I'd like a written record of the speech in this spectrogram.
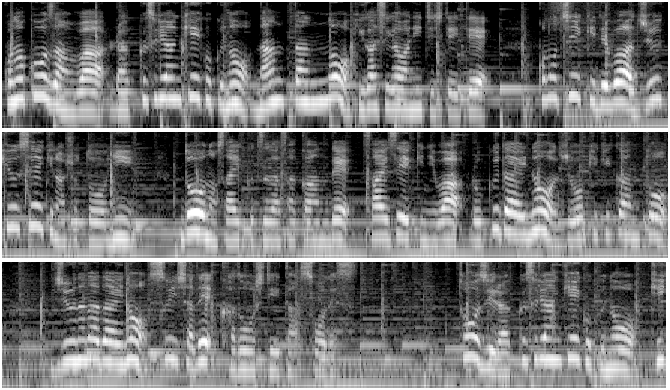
この鉱山はラックスリアン渓谷の南端の東側に位置していてこの地域では19世紀の初頭に銅の採掘が盛んで最盛期には6台の蒸気機関と17台の水車で稼働していたそうです。当時ラックスリアン渓谷の木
